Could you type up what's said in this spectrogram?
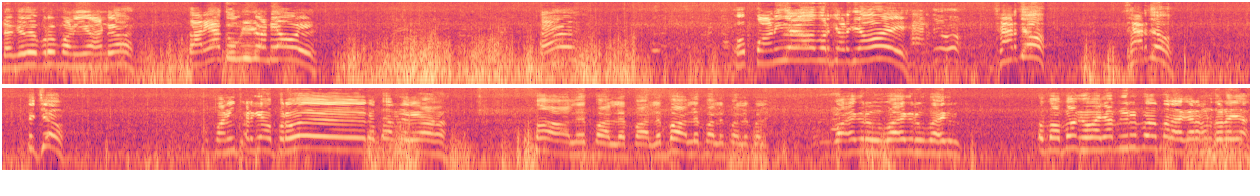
ਡੰਗੇ ਦੇ ਉੱਪਰੋਂ ਪਾਣੀ ਆਣ ਡਿਆ ਤਾਰਿਆ ਤੂੰ ਕੀ ਗੰਡਿਆ ਓਏ? ਹੈ? ਉਹ ਪਾਣੀ ਦੇ ਉੱਪਰ ਚੜ ਗਿਆ ਓਏ। ਛੱਡ ਦਿਓ। ਛੱਡ ਦਿਓ। ਛੱਡ ਦਿਓ। ਪਿੱਛੇ ਪਾਣੀ ਚੜ ਗਿਆ ਉੱਪਰ ਓਏ ਰੱਬਾ ਮੇਰਿਆ। ਬਾਲੇ ਬਾਲੇ ਬਾਲੇ ਬਾਲੇ ਬਾਲੇ ਬਾਲੇ ਬਾਲੇ ਵਾਹਿਗੁਰੂ ਵਾਹਿਗੁਰੂ ਵਾਹਿਗੁਰੂ। ਉਹ ਬਾਬਾ ਖਵਾਜਾ ਵੀਰ ਭ- ਭਲਾ ਕਰ ਹੁਣ ਥੋੜਾ ਜਿਹਾ।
